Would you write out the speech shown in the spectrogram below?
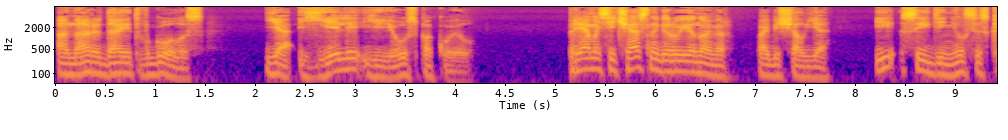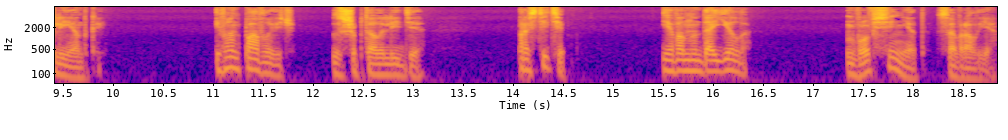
Она рыдает в голос. Я еле ее успокоил. «Прямо сейчас наберу ее номер», — пообещал я, и соединился с клиенткой. «Иван Павлович», — зашептала Лидия, — «простите, я вам надоела». «Вовсе нет», — соврал я.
